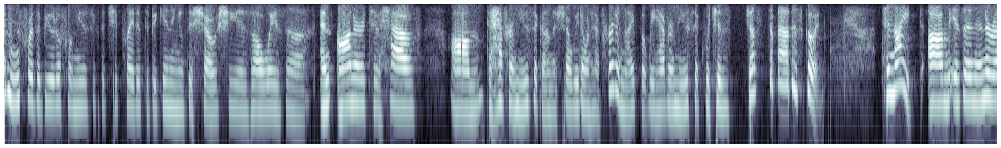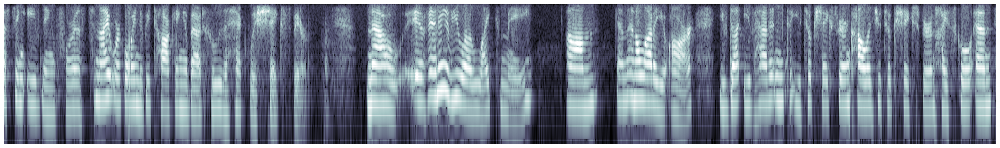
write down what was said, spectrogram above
Jordan for the beautiful music that she played at the beginning of the show. She is always uh, an honor to have um, to have her music on the show. We don't have her tonight, but we have her music, which is just about as good. Tonight um, is an interesting evening for us. Tonight we're going to be talking about who the heck was Shakespeare. Now, if any of you are like me, um, and and a lot of you are. You've done you've had it in you took Shakespeare in college, you took Shakespeare in high school, and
